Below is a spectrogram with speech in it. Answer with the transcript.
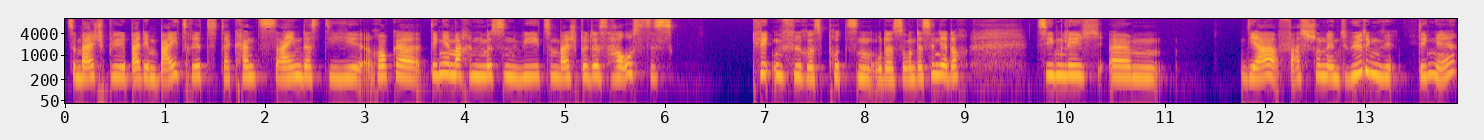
Zum Beispiel bei dem Beitritt, da kann es sein, dass die Rocker Dinge machen müssen, wie zum Beispiel das Haus des Klickenführers putzen oder so. Und das sind ja doch ziemlich, ähm, ja, fast schon entwürdigende Dinge,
